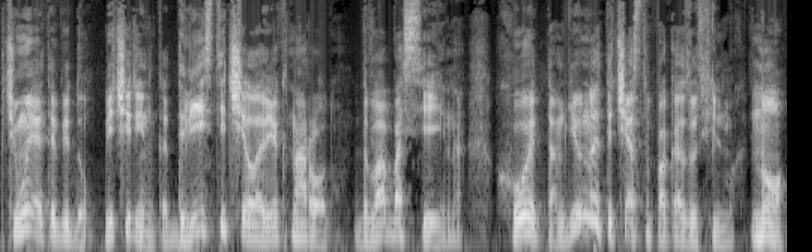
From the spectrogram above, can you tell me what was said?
к чему я это веду? Вечеринка, 200 человек народу, два бассейна, ходят там, ну, это часто показывают в фильмах. Но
